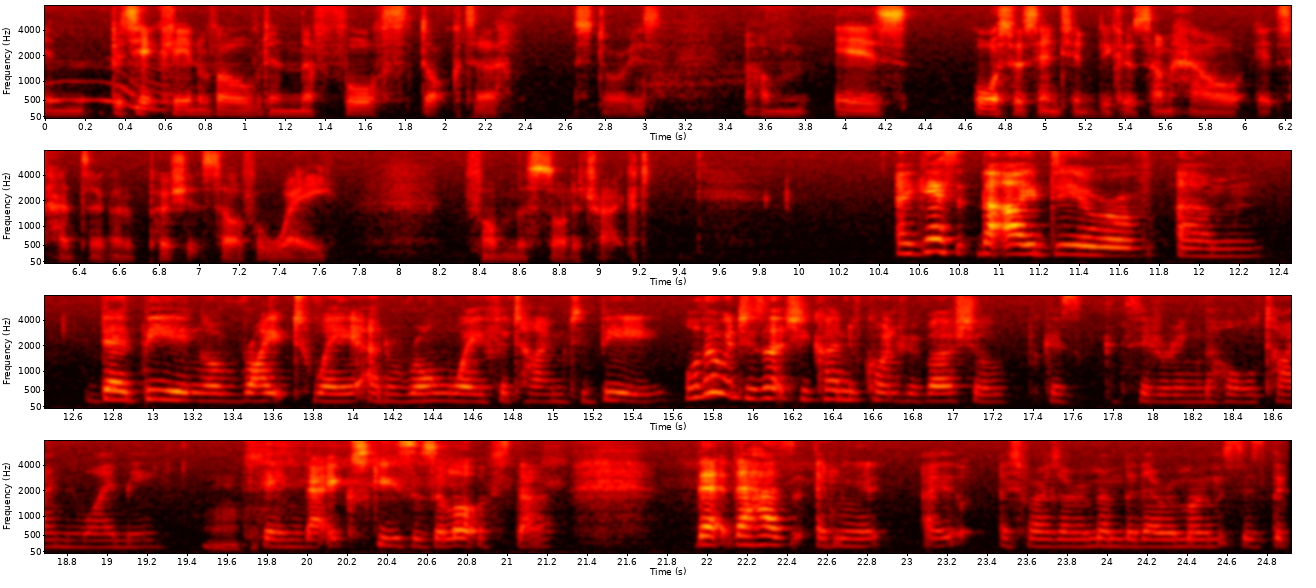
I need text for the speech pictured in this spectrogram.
in particularly involved in the fourth Doctor stories, um, is also sentient because somehow it's had to kind of push itself away from the Solitract. I guess the idea of um, there being a right way and a wrong way for time to be, although which is actually kind of controversial because considering the whole timey wimey thing that excuses a lot of stuff. There, there has, I mean, I, as far as I remember, there are moments. There's the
